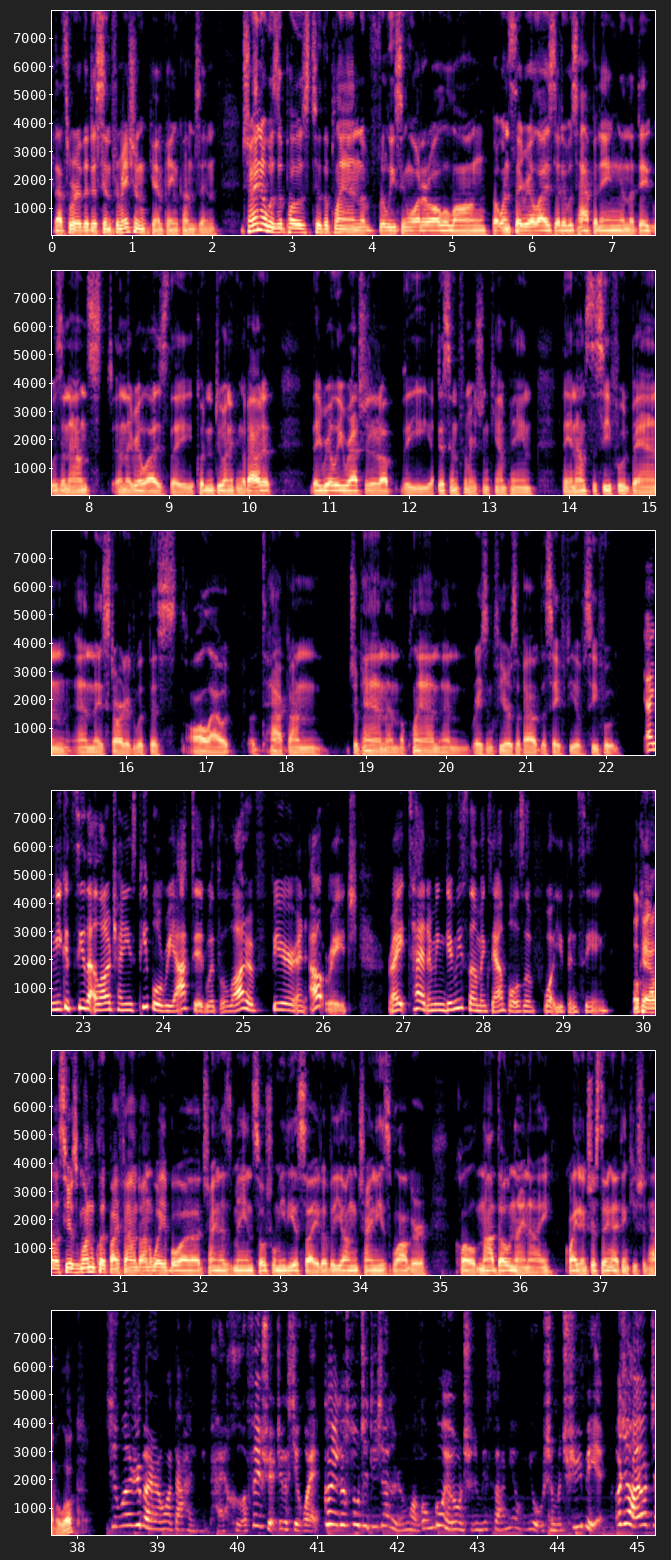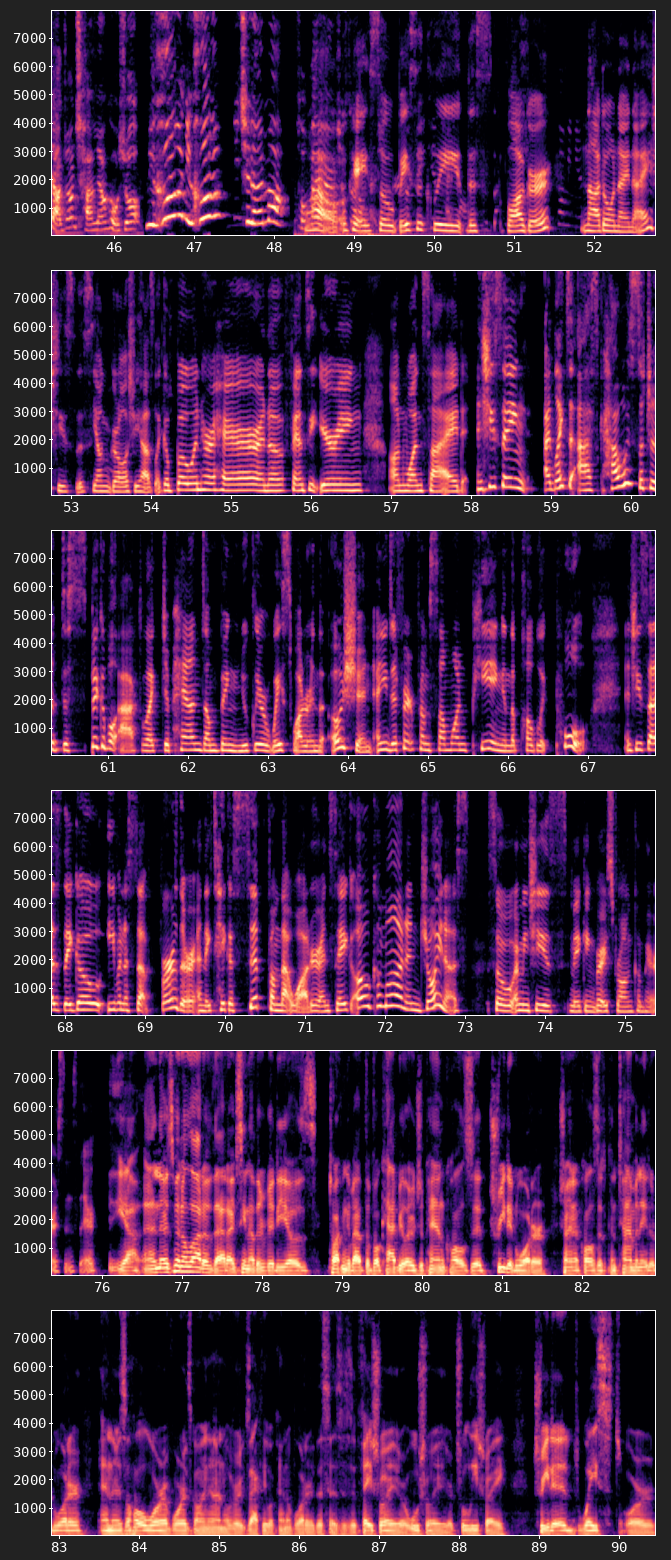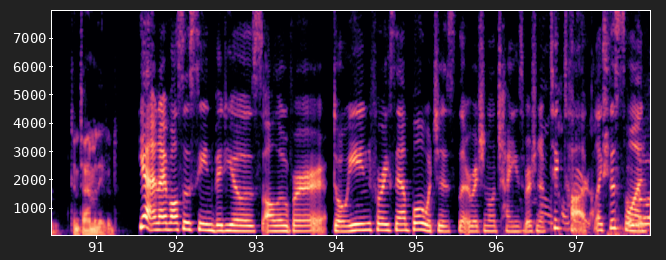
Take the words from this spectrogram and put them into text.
That's where the disinformation campaign comes in. China was opposed to the plan of releasing water all along, but once they realized that it was happening and the date was announced and they realized they couldn't do anything about it, they really ratcheted up the disinformation campaign. They announced the seafood ban and they started with this all out attack on Japan and the plan and raising fears about the safety of seafood. And you could see that a lot of Chinese people reacted with a lot of fear and outrage, right? Ted, I mean, give me some examples of what you've been seeing. Okay, Alice, here's one clip I found on Weibo, uh, China's main social media site, of a young Chinese vlogger called Nado Nai Nai. Quite interesting. I think you should have a look. 请问日本人往大海里面排核废水这个行为，跟一个素质低下的人往公共游泳池里面撒尿有什么区别？而且还要假装馋两口说：“你喝，你喝，一起来嘛！” Wow. Okay, so basically, this vlogger Nado Nai Nai. She's this young girl. She has like a bow in her hair and a fancy earring on one side. And she's saying, I'd like to ask, how is such a despicable act like Japan dumping nuclear wastewater in the ocean any different from someone peeing in the public pool? And she says they go even a step further and they take a sip from that water and say, oh, come on and join us. So, I mean, she is making very strong comparisons there. Yeah, and there's been a lot of that. I've seen other videos talking about the vocabulary. Japan calls it treated water, China calls it contaminated water, and there's a whole war of words going on over exactly what kind of water this is. Is it feishui or wushui or chulishui, treated, waste, or contaminated? Yeah, and I've also seen videos all over Douyin, for example, which is the original Chinese version of oh, TikTok, like this one.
